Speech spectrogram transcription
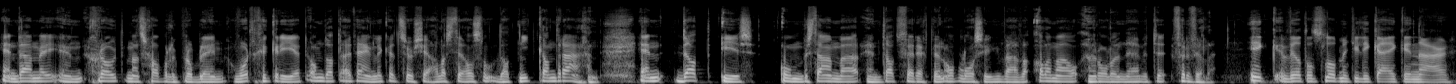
En daarmee een groot maatschappelijk probleem wordt gecreëerd, omdat uiteindelijk het sociale stelsel dat niet kan dragen. En dat is onbestaanbaar. En dat vergt een oplossing waar we allemaal een rol in hebben te vervullen. Ik wil tot slot met jullie kijken naar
